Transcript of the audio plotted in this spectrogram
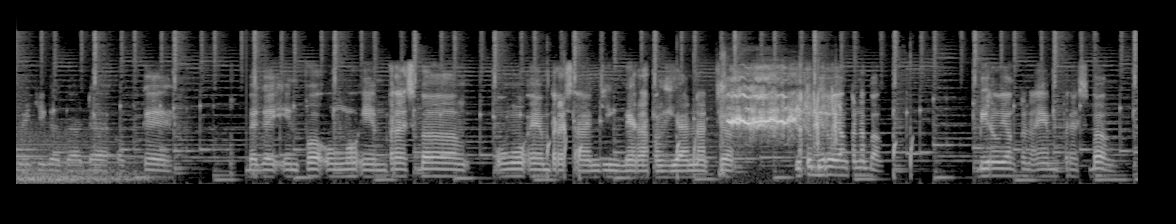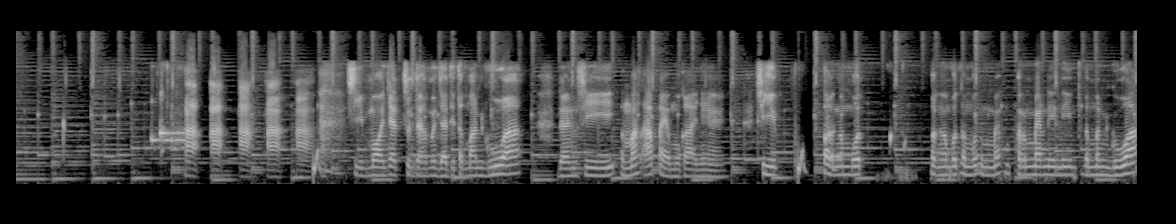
WC gak ada. Oke. Sebagai info ungu impress bang. Ungu impress anjing. Merah pengkhianat cok. Itu biru yang kena bang. Biru yang kena impress bang. Si monyet sudah menjadi teman gua. Dan si emas apa ya mukanya si pengemut pengemut emut em- permen ini temen gua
